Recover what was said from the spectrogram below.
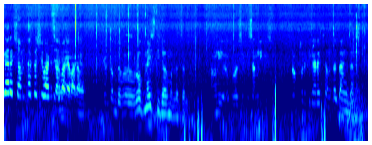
रोगप्रतिकारक क्षमता कशी वाटते तुम्हाला बागामध्ये एकदम जब- रोग नाहीच तिच्यावर म्हटलं चालतं. चांगली परिस्थिती चांगली रोगप्रतिकारक क्षमता चांगली आहे.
